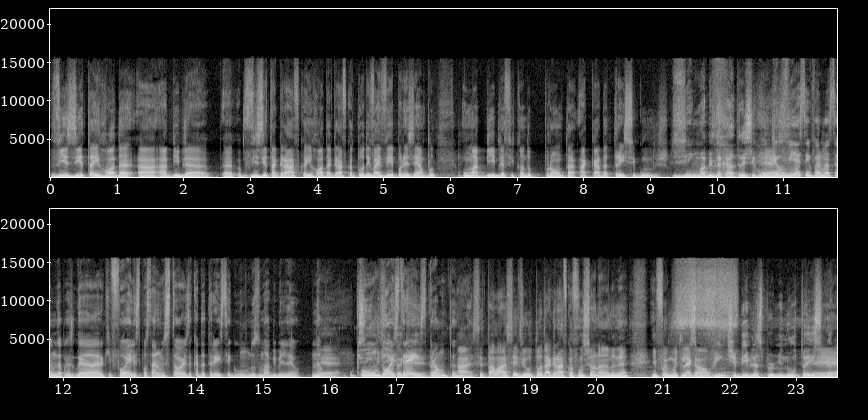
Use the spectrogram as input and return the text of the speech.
visita e roda a, a Bíblia, eh, visita a gráfica e roda a gráfica toda e vai ver, por exemplo, uma Bíblia ficando pronta a cada três segundos. Gente. Uma Bíblia a cada três segundos. É, eu então- vi essa informação da da galera que foi, eles postaram stories a cada três segundos uma Bíblia. Eu, não. É. Que Um, dois, que- três, pronto? Ah, você tá lá, você viu toda a gráfica funcionando, né? E foi muito legal. São 20 Bíblias por minuto, é isso? é, Minha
